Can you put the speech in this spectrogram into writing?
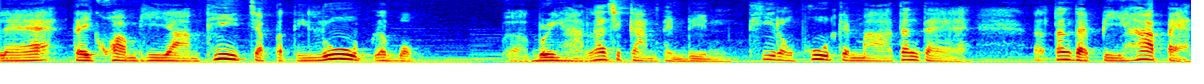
และในความพยายามที่จะปฏิรูประบบบริหารราชการแผ่นดินที่เราพูดกันมาตั้งแต่ตั้งแต่ปี 58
